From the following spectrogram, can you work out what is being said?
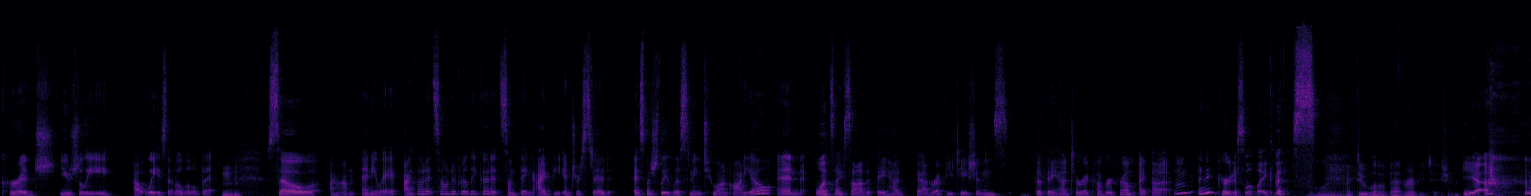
courage usually outweighs it a little bit. So, um, anyway, I thought it sounded really good. It's something I'd be interested, especially listening to on audio. And once I saw that they had bad reputations that they had to recover from, I thought, mm, I think Curtis would like this. Well, I, I do love a bad reputation. Yeah.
